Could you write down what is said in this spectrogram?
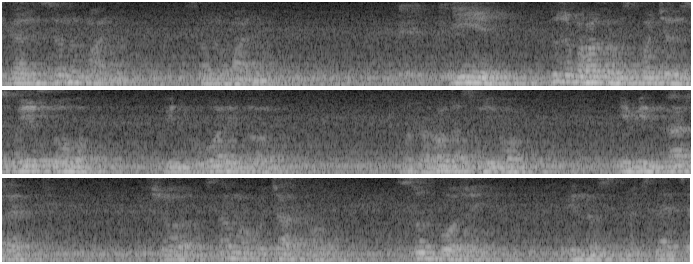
і кажуть, все нормально, все нормально. І дуже багато Господь через своє слово Він говорить до, до народу свого, і Він каже, що з самого початку суд Божий він нас почнеться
